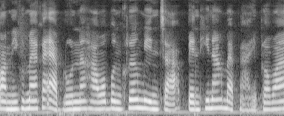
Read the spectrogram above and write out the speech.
ตอนนี้คุณแม่ก็แอบลุ้นนะคะ ว่าบนเครื่องบินจะเป็นที่นั่งแบบไหน เพราะว่า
